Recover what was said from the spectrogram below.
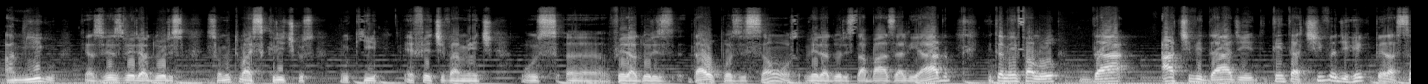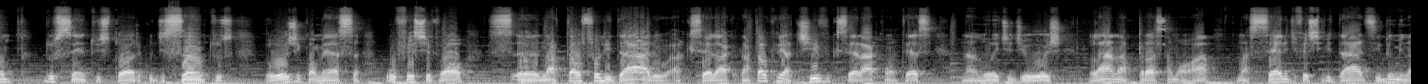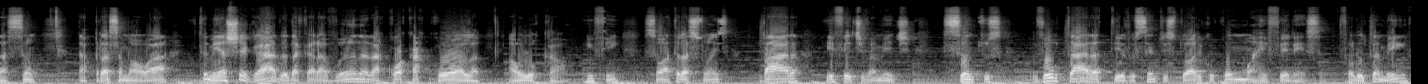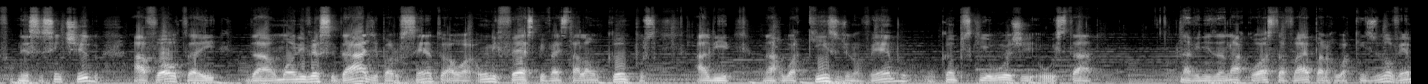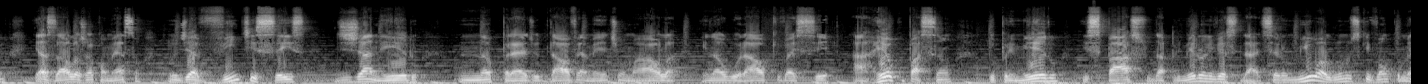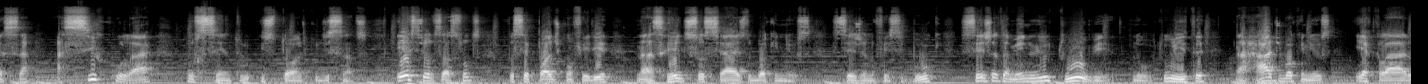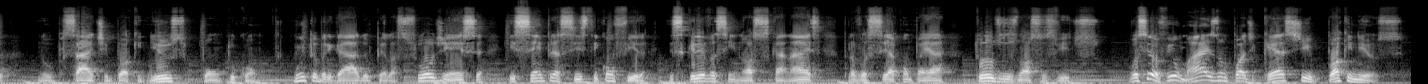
amigo, que às vezes vereadores são muito mais críticos do que efetivamente os uh, vereadores da oposição, os vereadores da base aliada, e também falou da atividade de tentativa de recuperação do Centro Histórico de Santos. Hoje começa o Festival uh, Natal Solidário, que será Natal Criativo, que será acontece na noite de hoje lá na Praça Mauá, uma série de festividades, iluminação da Praça Mauá e também a chegada da caravana da Coca-Cola ao local. Enfim, são atrações para efetivamente Santos voltar a ter o centro histórico como uma referência. Falou também nesse sentido a volta aí da uma universidade para o centro, a Unifesp vai instalar um campus ali na rua 15 de novembro, o campus que hoje está na Avenida Na Costa vai para a rua 15 de novembro e as aulas já começam no dia 26 de janeiro no prédio dá obviamente uma aula inaugural que vai ser a reocupação do primeiro espaço da primeira universidade. Serão mil alunos que vão começar a circular no Centro Histórico de Santos. Esses e outros assuntos você pode conferir nas redes sociais do Boc News, seja no Facebook, seja também no YouTube, no Twitter, na Rádio Boc News e, é claro, no site bocnews.com. Muito obrigado pela sua audiência e sempre assista e confira. Inscreva-se em nossos canais para você acompanhar todos os nossos vídeos. Você ouviu mais um podcast Boc News.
